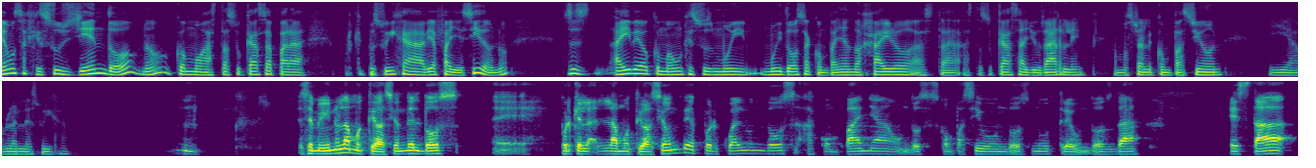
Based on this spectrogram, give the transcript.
vemos a Jesús yendo, ¿no? Como hasta su casa para, porque pues su hija había fallecido, ¿no? Entonces ahí veo como a un Jesús muy, muy dos acompañando a Jairo hasta, hasta su casa, ayudarle, a mostrarle compasión y a hablarle a su hija. Mm. Se me vino la motivación del dos, eh, porque la, la, motivación de por cual un dos acompaña, un dos es compasivo, un dos nutre, un dos da, está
